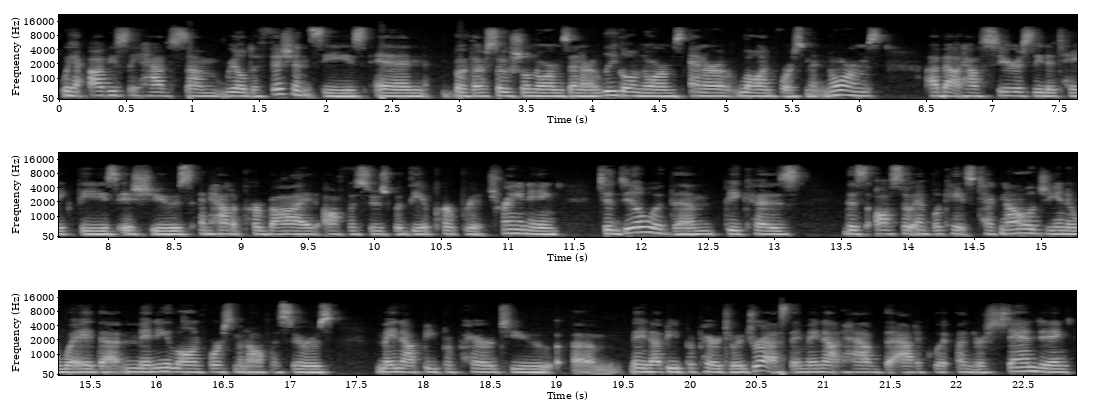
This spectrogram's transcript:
we obviously have some real deficiencies in both our social norms and our legal norms and our law enforcement norms about how seriously to take these issues and how to provide officers with the appropriate training to deal with them because this also implicates technology in a way that many law enforcement officers may not be prepared to um, may not be prepared to address. They may not have the adequate understanding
